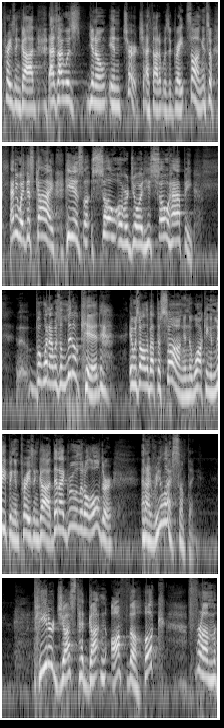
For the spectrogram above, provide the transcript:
praising God as I was, you know, in church. I thought it was a great song. And so, anyway, this guy, he is uh, so overjoyed. He's so happy. But when I was a little kid, it was all about the song and the walking and leaping and praising God. Then I grew a little older and I realized something. Peter just had gotten off the hook from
